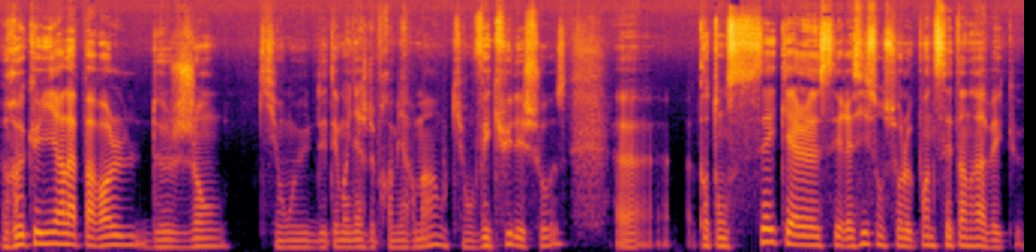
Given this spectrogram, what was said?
recueillir la parole de gens qui ont eu des témoignages de première main ou qui ont vécu des choses, euh, quand on sait que ces récits sont sur le point de s'éteindre avec eux.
